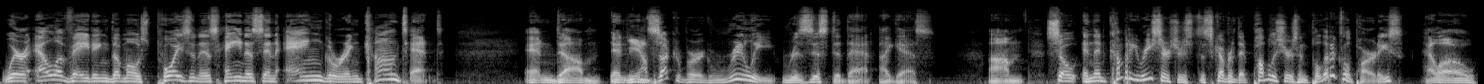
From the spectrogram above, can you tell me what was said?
We're elevating the most poisonous, heinous, and angering content. And, um, and, Yep. and Zuckerberg really resisted that, I guess. Um, so, and then company researchers discovered that publishers and political parties, hello,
